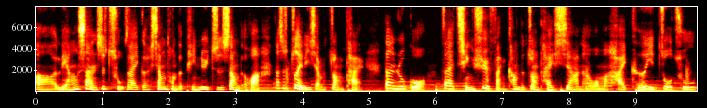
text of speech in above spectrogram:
呃，良善是处在一个相同的频率之上的话，那是最理想的状态。但如果在情绪反抗的状态下呢，我们还可以做出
